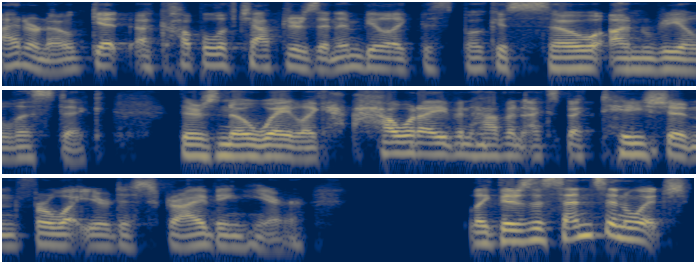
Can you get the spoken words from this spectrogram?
I don't know, get a couple of chapters in and be like, this book is so unrealistic. There's no way. Like, how would I even have an expectation for what you're describing here? Like, there's a sense in which,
